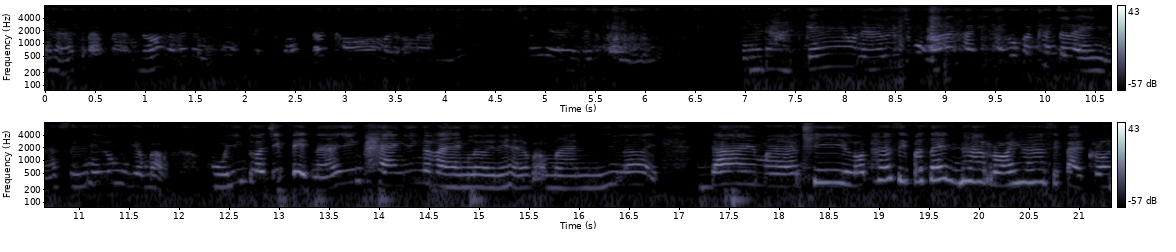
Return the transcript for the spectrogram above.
นะคะแบบนั้นเนาะแล้วก็จะมีเนี่ยเป็น crop.com อะไรประมาณนี้ข้างในก็จะเป็นกระดาษแก้วนะไม่รู้จะบอกว่าราคาที่ไทยก็ค่อนข้างจะแรงอยู่นะซื้อให้ลูกยังแบบโหยิ่งตัวจิ๊บปิดนะ ยิ่งแพงยิ่งแรงเลยนะฮะประมาณนี้เลย ได้มาที่ลด 50% 558 โครน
